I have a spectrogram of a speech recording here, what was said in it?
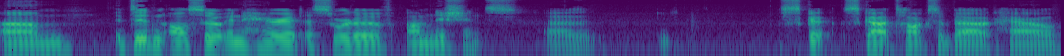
um, didn't also inherit a sort of omniscience. Uh, Scott, Scott talks about how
